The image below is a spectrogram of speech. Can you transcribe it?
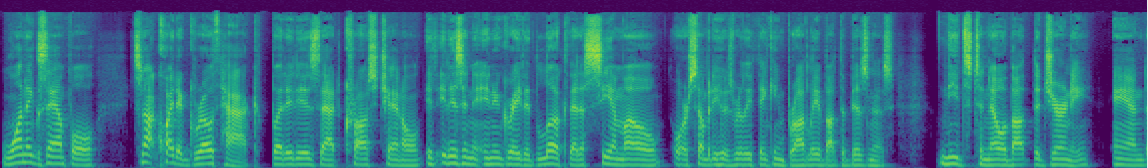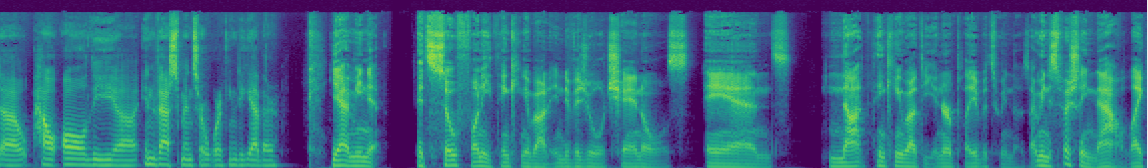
one example. It's not quite a growth hack, but it is that cross channel. It, it is an integrated look that a CMO or somebody who's really thinking broadly about the business needs to know about the journey and uh, how all the uh, investments are working together. Yeah, I mean, it's so funny thinking about individual channels and not thinking about the interplay between those. I mean, especially now, like,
